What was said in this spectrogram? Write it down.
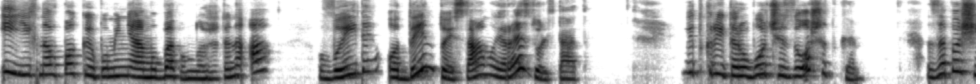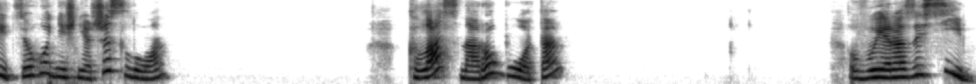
і їх навпаки поміняємо Б помножити на А, вийде один той самий результат. Відкрийте робочі зошитки. Запишіть сьогоднішнє число, класна робота, вирази 7.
